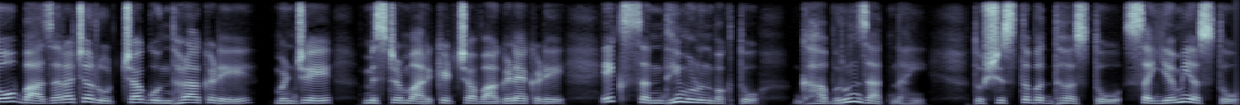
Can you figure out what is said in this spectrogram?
तो बाजाराच्या रोजच्या गोंधळाकडे म्हणजे मिस्टर मार्केटच्या वागण्याकडे एक संधी म्हणून बघतो. घाबरून जात नाही. तो शिस्तबद्ध असतो संयमी असतो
